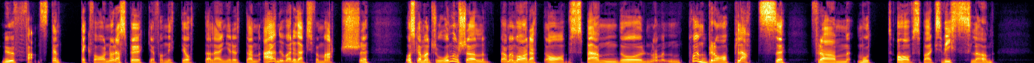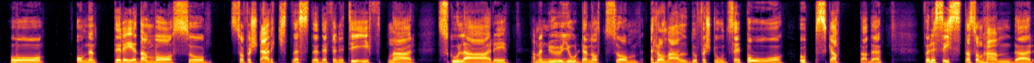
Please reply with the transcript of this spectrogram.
Nu fanns det inte kvar några spöken från 98 längre, utan äh, nu var det dags för match. Och ska man tro honom själv, ja, men var rätt avspänd och ja, men, på en bra plats fram mot avsparksvisslan. Och om det inte redan var så, så förstärktes det definitivt när Scolari ja, men nu gjorde något som Ronaldo förstod sig på och uppskattade. För det sista som händer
